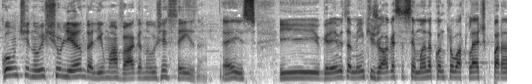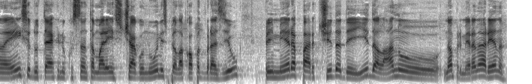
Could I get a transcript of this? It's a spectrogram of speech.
continue chulhando ali uma vaga no G6, né? É isso. E o Grêmio também que joga essa semana contra o Atlético Paranaense do técnico santamarense Thiago Nunes pela Copa do Brasil. Primeira partida de ida lá no... Não, primeira na Arena.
